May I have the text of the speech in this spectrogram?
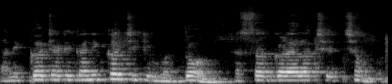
आणि क च्या ठिकाणी क ची किंमत दोन. ह्या सगळ्याला छेद शंभर.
